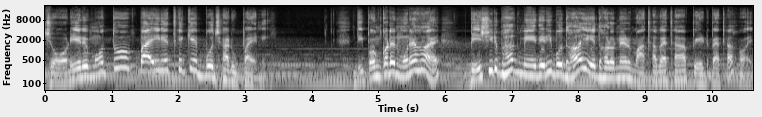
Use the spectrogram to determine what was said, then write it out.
জ্বরের মতো বাইরে থেকে বোঝার উপায় নেই। দীপঙ্করের মনে হয় বেশিরভাগ মেয়েদেরই বোধ হয় এ ধরনের মাথা ব্যথা পেট ব্যথা হয়।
